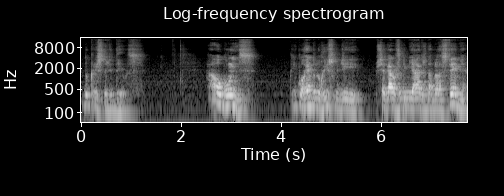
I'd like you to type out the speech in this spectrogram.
do Cristo de Deus. Há alguns que, correndo no risco de chegar aos limiares da blasfêmia,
